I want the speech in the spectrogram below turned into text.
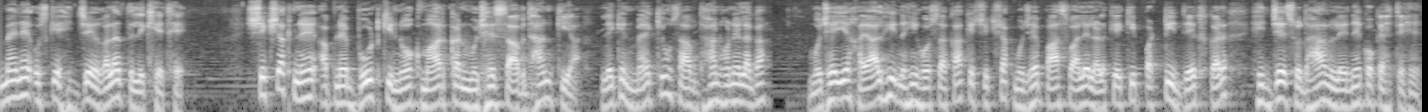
मैंने उसके हिज्जे गलत लिखे थे। शिक्षक ने अपने बूट की नोक मार कर मुझे सावधान किया, लेकिन मैं क्यों सावधान होने लगा? मुझे ये ख्याल ही नहीं हो सका कि शिक्षक मुझे पास वाले लड़के की पट्टी देखकर हिज्जे सुधार लेने को कहते हैं।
